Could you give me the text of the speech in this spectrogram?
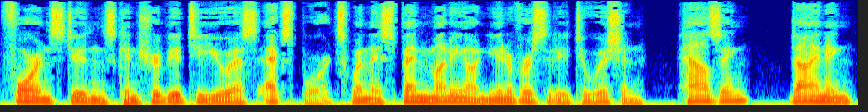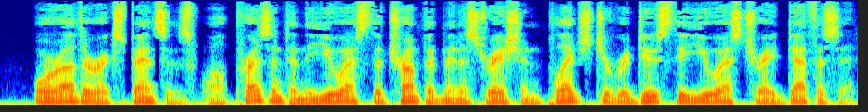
foreign students contribute to U.S. exports when they spend money on university tuition, housing, dining, or other expenses. While present in the U.S., the Trump administration pledged to reduce the U.S. trade deficit,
